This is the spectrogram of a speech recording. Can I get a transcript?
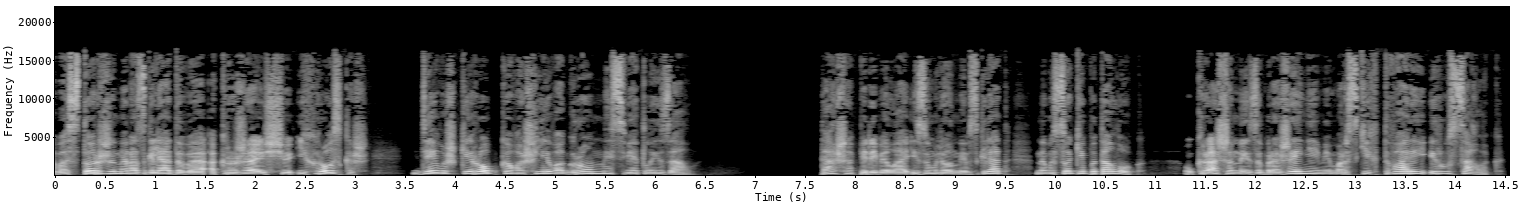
Восторженно разглядывая окружающую их роскошь, девушки робко вошли в огромный светлый зал. Таша перевела изумленный взгляд на высокий потолок, украшенный изображениями морских тварей и русалок,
